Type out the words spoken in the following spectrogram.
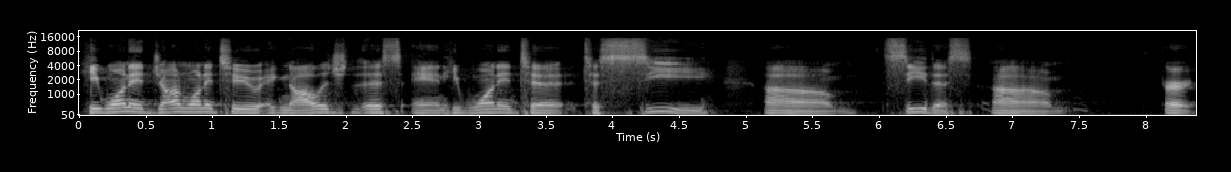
he wanted, John wanted to acknowledge this and he wanted to, to see, um, see this, um, or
